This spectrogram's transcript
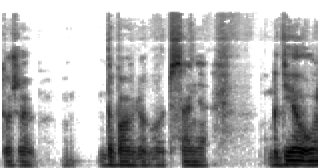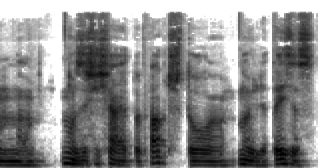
тоже добавлю в описание, где он ну, защищает тот факт, что, ну или тезис,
